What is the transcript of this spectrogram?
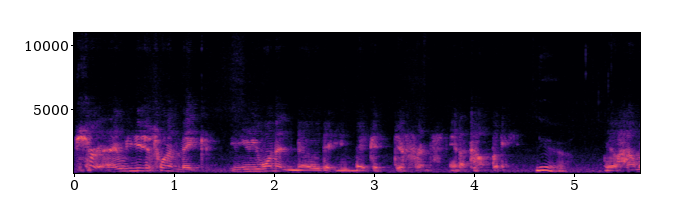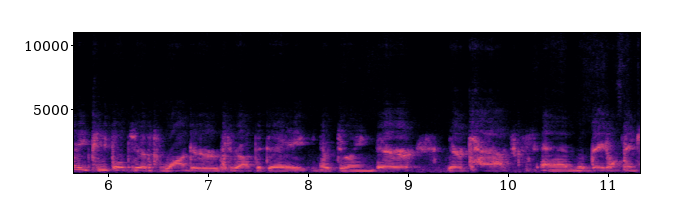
Sure, I mean, you just want to make, you want to know that you make a difference in a company. Yeah. You know, how many people just wander throughout the day, you know, doing their their tasks, and they don't think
